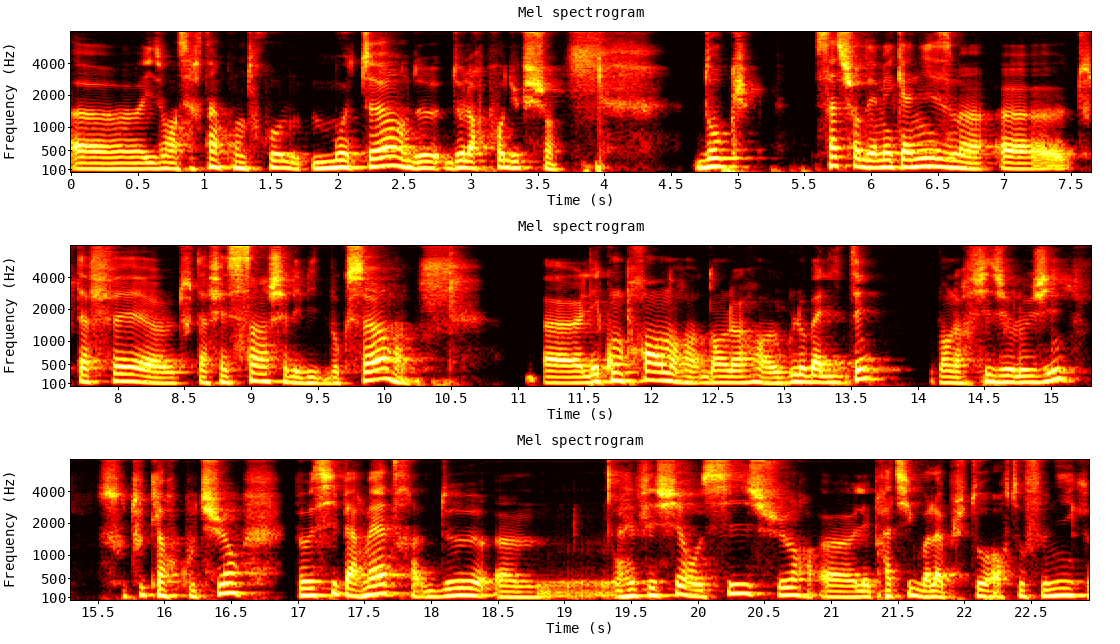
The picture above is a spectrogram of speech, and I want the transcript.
euh, ils ont un certain contrôle moteur de, de leur production. Donc ça sur des mécanismes tout à fait tout à fait sains chez les beatboxers. Euh, les comprendre dans leur euh, globalité, dans leur physiologie, sous toute leur couture, peut aussi permettre de euh, réfléchir aussi sur les pratiques voilà plutôt orthophoniques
